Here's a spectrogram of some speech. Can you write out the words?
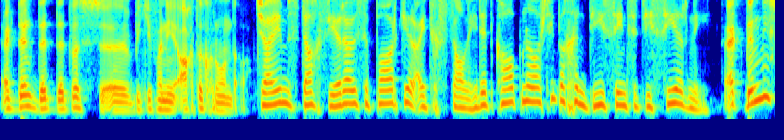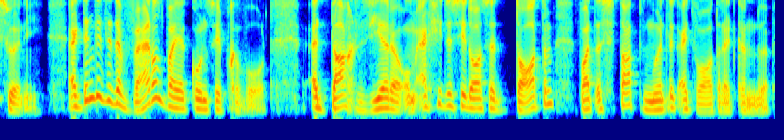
ek dink dit dit was 'n uh, bietjie van die agtergrond daar. James dag 0 is 'n paar keer uitgestel. Het dit Kaapenaars nie begin desensitiseer nie? Ek dink nie so nie. Ek dink dit het 'n wêreldwye konsep geword. 'n Dag 0 om actually te sê daar's 'n datum wat 'n stad moontlik uit water uit kan loop.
